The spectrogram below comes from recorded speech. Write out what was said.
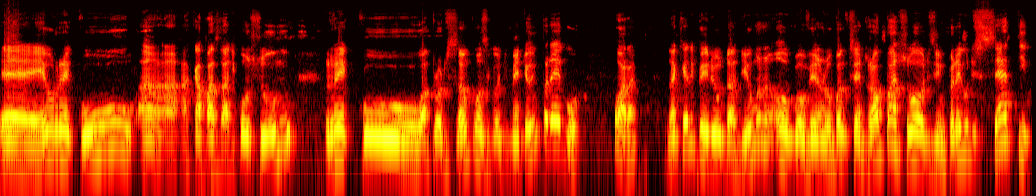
é, eu recuo a, a, capacidade de consumo, recuo a produção, consequentemente o emprego. Ora, naquele período da Dilma, o governo, o Banco Central passou o desemprego de 7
